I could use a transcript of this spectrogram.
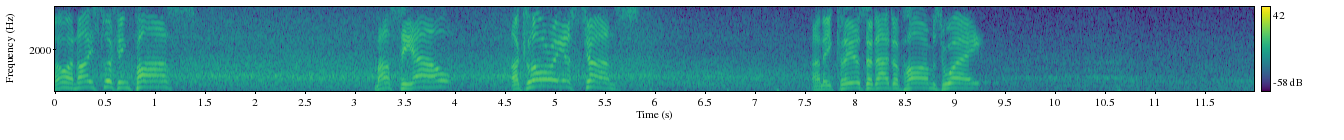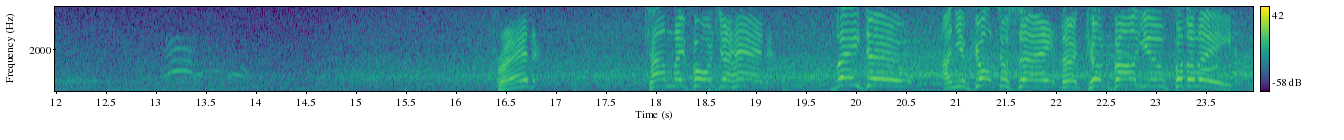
Oh, a nice looking pass. Martial. A glorious chance. And he clears it out of harm's way. Fred. Can they forge ahead? They do! And you've got to say they're good value for the lead.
